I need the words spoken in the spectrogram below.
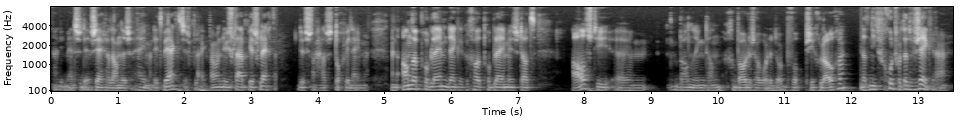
Nou, die mensen zeggen dan dus, hé, hey, maar dit werkt dus blijkbaar, want nu slaap ik weer slechter. Dus dan gaan ze het toch weer nemen. Een ander probleem, denk ik een groot probleem, is dat als die um, behandeling dan geboden zou worden door bijvoorbeeld psychologen, dat het niet vergoed wordt door de verzekeraar.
